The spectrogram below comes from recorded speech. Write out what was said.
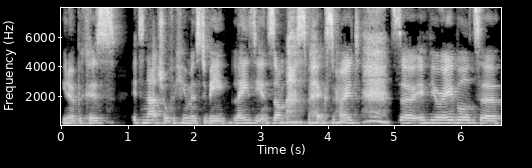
you know, because it's natural for humans to be lazy in some aspects, right? So if you're able to,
